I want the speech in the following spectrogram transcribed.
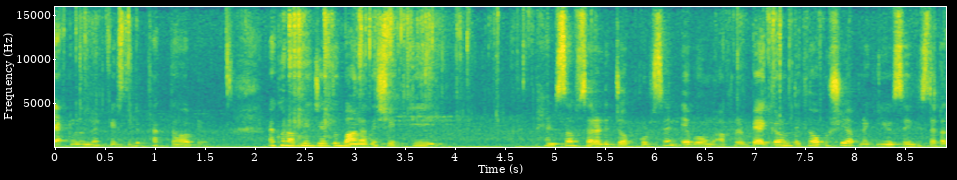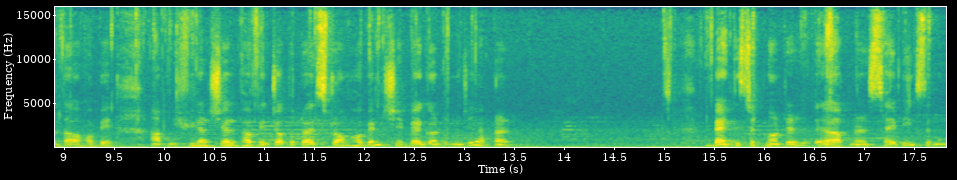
অ্যাকনোলেজমেন্ট পে স্লিপ থাকতে হবে। এখন আপনি যেহেতু বাংলাদেশে একটি হ্যান্ডসাম স্যালারি জব করছেন এবং আপনার ব্যাকগ্রাউন্ড দেখে অবশ্যই আপনাকে ইউএসএ ভিসাটা দেওয়া হবে, আপনি ফিনান্সিয়ালভাবে যতটা স্ট্রং হবেন সেই ব্যাকগ্রাউন্ড অনুযায়ী আপনার ব্যাঙ্ক স্টেটমেন্টের আপনার সেভিংস এবং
